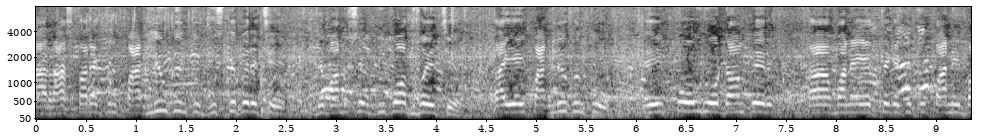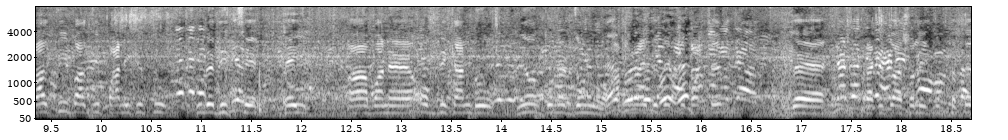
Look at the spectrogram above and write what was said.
আর রাস্তার একজন পাগলিও কিন্তু বুঝতে পেরেছে যে মানুষের বিপদ হয়েছে। তাই এই পাগলিও কিন্তু এই পৌর ডাম্পের মানে এর থেকে কিন্তু পানি, বালতি বালতি পানি কিন্তু তুলে দিচ্ছে এই মানে অগ্নিকাণ্ড নিয়ন্ত্রণের জন্য। যে এটা কিন্তু করতেছে।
